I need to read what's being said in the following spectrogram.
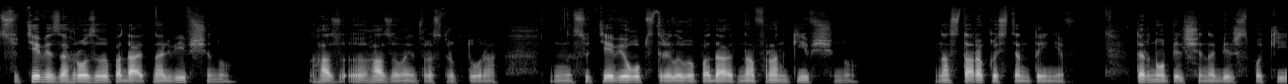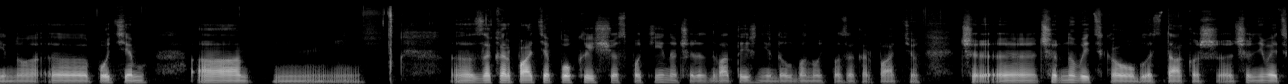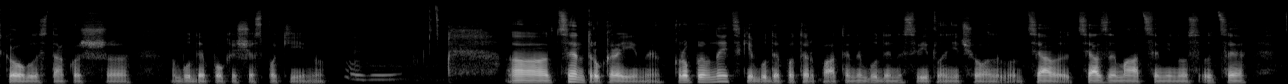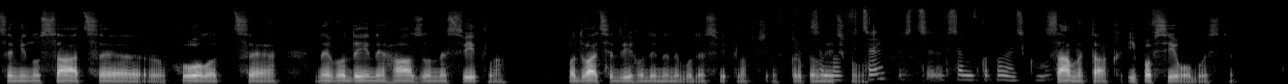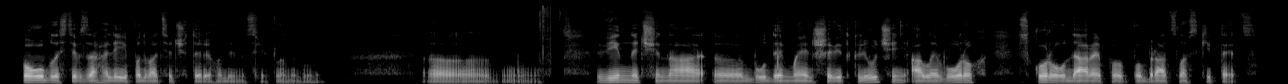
Суттєві загрози випадають на Львівщину, газ, газова інфраструктура. Суттєві обстріли випадають на Франківщину, на Старокостянтинів. Тернопільщина більш спокійно. Потім Закарпаття поки що спокійно, через два тижні долбануть по Закарпаттю. Е, Черновицька область також, е, Чернівецька область також е, буде поки що спокійно. Центр України. Кропивницький буде потерпати, не буде ні світла, нічого. Ця, ця зима це, мінус, це, це мінуса, це е, холод, це не води, не газу, не світла. По 22 години не буде світла в, в Саме в, Кропивницькому. цент... саме в Кропивницькому. Саме так. І по всій області. По області взагалі і по 24 години світла не буде. Е, Вінниччина е, буде менше відключень, але ворог скоро удари по, по Братславській ТЕЦ.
